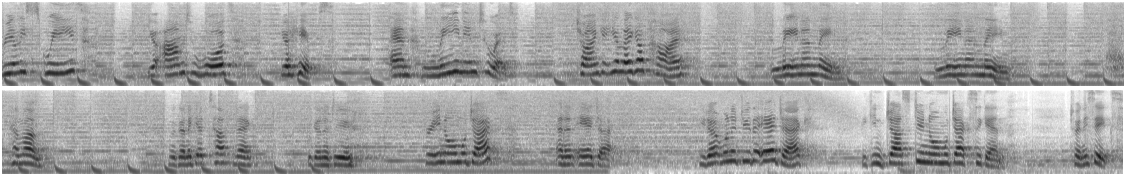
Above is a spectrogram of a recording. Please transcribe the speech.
Really squeeze your arm towards your hips and lean into it. Try and get your leg up high. Lean and lean. Lean and lean. Come on. We're going to get tough next. We're going to do three normal jacks and an air jack. If you don't want to do the air jack, you can just do normal jacks again. 26.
